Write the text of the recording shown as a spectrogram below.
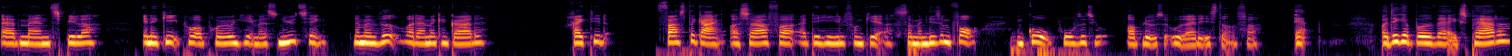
at man spiller energi på at prøve en hel masse nye ting, når man ved, hvordan man kan gøre det rigtigt første gang, og sørge for, at det hele fungerer, så man ligesom får en god, positiv oplevelse ud af det i stedet for. Ja, og det kan både være eksperter,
